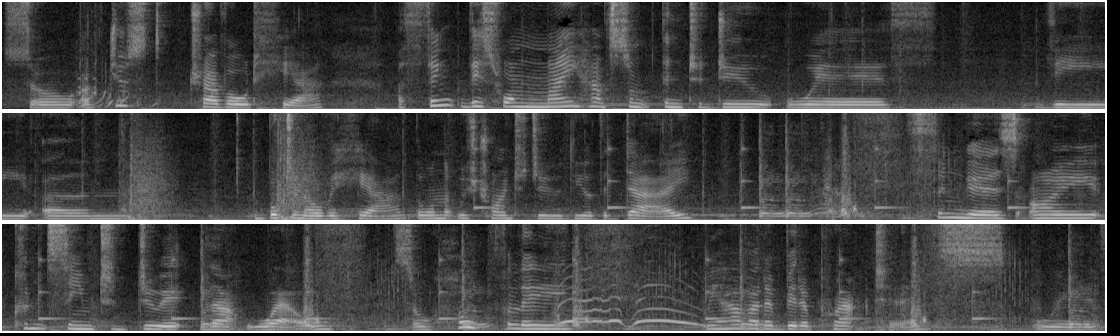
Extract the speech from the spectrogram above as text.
So I've just travelled here. I think this one may have something to do with the um, button over here, the one that we was trying to do the other day. Thing is, I couldn't seem to do it that well, so hopefully we have had a bit of practice with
